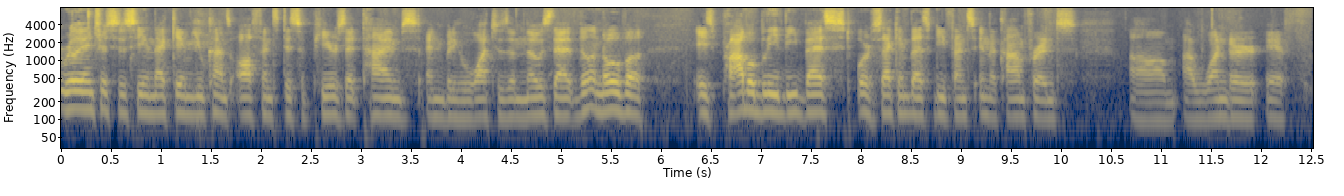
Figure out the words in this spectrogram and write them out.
really interested to see in that game, UConn's offense disappears at times. Anybody who watches them knows that Villanova is probably the best or second best defense in the conference. Um, I wonder if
